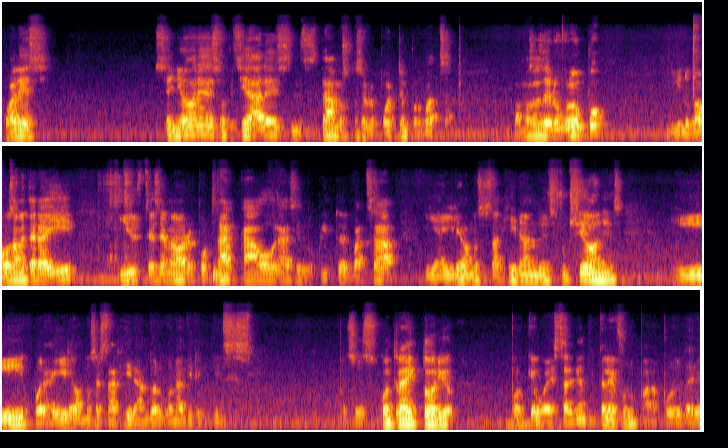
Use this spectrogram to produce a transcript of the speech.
¿Cuál es? Señores oficiales, necesitamos que se reporten por WhatsApp. Vamos a hacer un grupo y nos vamos a meter ahí y usted se me va a reportar cada hora a ese grupito de WhatsApp y ahí le vamos a estar girando instrucciones y por ahí le vamos a estar girando algunas directrices. Pues es contradictorio porque voy a estar viendo el teléfono para poder ver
